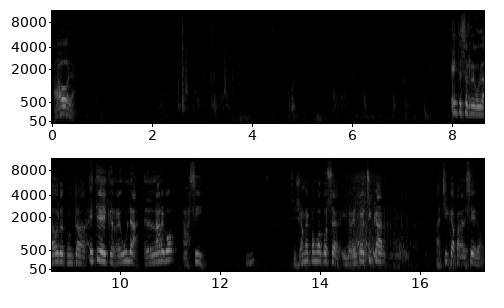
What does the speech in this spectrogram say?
Ahora. Este es el regulador de puntada. Este es el que regula el largo así. ¿Mm? Si yo me pongo a coser y lo entro a achicar, achica para el cero,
